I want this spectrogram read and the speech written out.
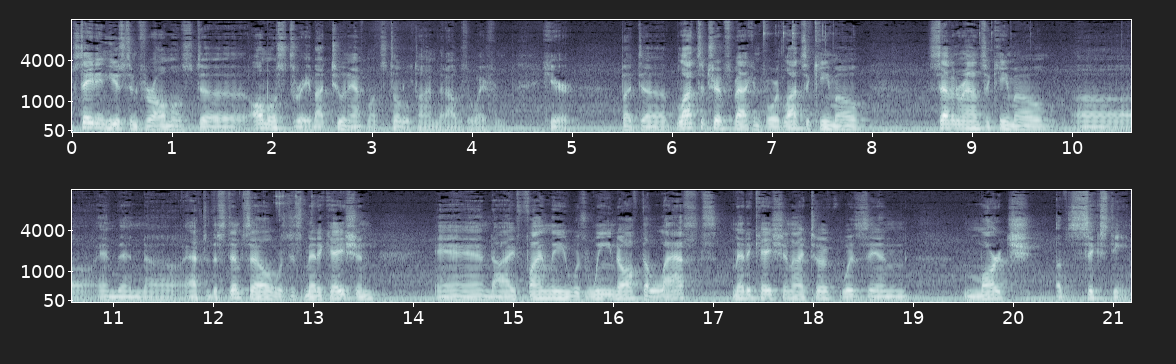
stayed in Houston for almost uh, almost three, about two and a half months total time that I was away from here. But uh, lots of trips back and forth, lots of chemo, seven rounds of chemo, uh, and then uh, after the stem cell was just medication. And I finally was weaned off. The last medication I took was in March of 16.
